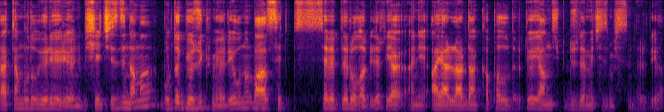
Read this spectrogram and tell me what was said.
Zaten burada uyarı veriyor. Yani bir şey çizdin ama burada gözükmüyor diyor. Bunun bazı se- sebepleri olabilir. Ya hani ayarlardan kapalıdır diyor. Yanlış bir düzleme çizmişsindir diyor.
